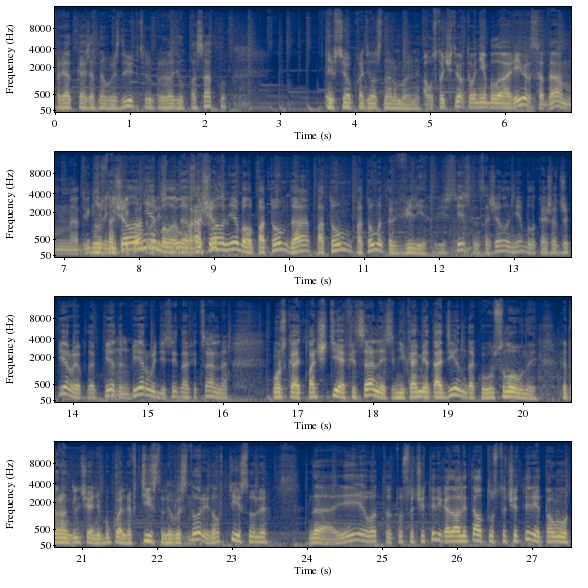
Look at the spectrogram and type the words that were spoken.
при отказе одного из двигателей он производил посадку, и все обходилось нормально. А у 104-го не было реверса, да? Ну, Двигатели не сначала не перекладывались? было, Был да, парашют? сначала не было, потом, да, потом, потом это ввели. Естественно, сначала не было, конечно, это же первый, это, это Мгм. первый действительно официально, можно сказать, почти официально, если не комет один такой условный, который англичане буквально втиснули в историю, но втиснули. Да, и вот Ту-104, когда летал Ту-104, это, по-моему,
